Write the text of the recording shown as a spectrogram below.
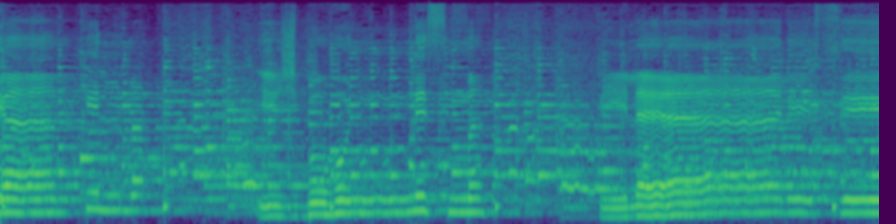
كام يشبه النسمة في ليالي الصيف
